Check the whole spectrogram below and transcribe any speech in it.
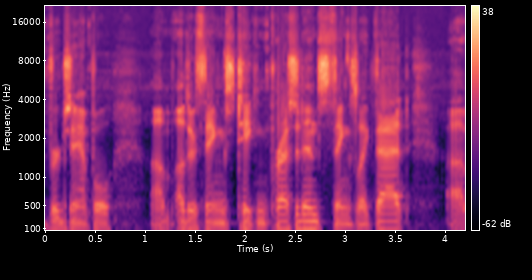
for example, um, other things taking precedence, things like that. Uh,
